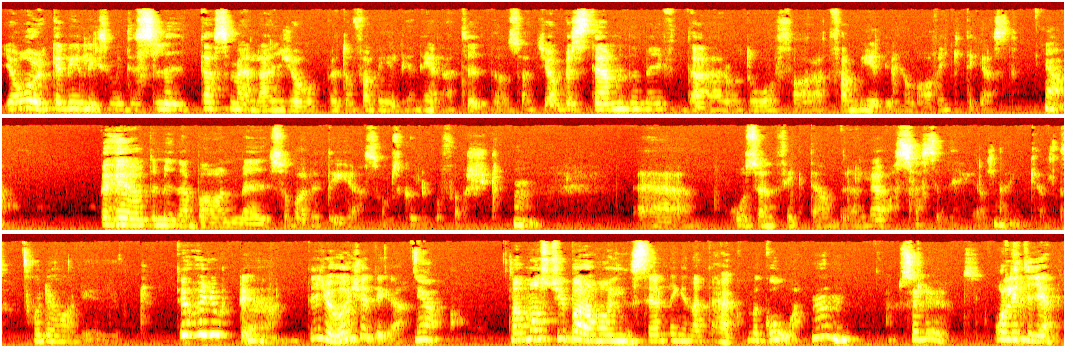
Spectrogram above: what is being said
jag orkade liksom inte slitas mellan jobbet och familjen hela tiden. Så att jag bestämde mig där och då för att familjen var viktigast. Ja. Behövde mina barn mig så var det det som skulle gå först. Mm. Eh, och sen fick det andra lösa sig helt Mm. enkelt. Och det har du ju gjort. Det har gjort det. Mm. Det gör ju det. Ja, Man måste ju bara ha inställningen att det här kommer gå. mm, absolut. Och lite hjälp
